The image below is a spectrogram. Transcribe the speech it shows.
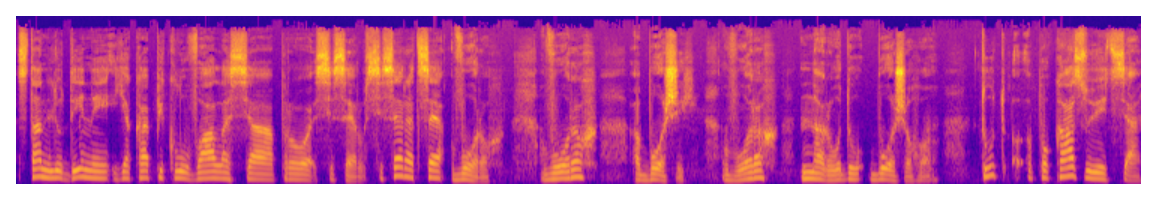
стан людини, яка піклувалася про Сісеру. Сісера це ворог. Ворог Божий, ворог народу Божого. Тут показується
